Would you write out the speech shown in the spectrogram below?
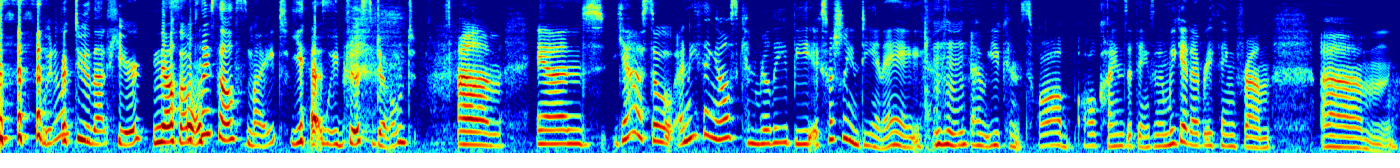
we don't do that here. No. Someplace else might. Yes. We just don't. Um, and yeah, so anything else can really be, especially in DNA, um, you can swab all kinds of things. I mean, we get everything from, um,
